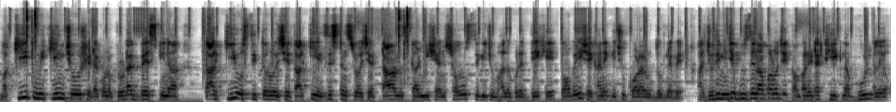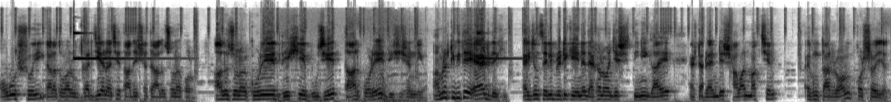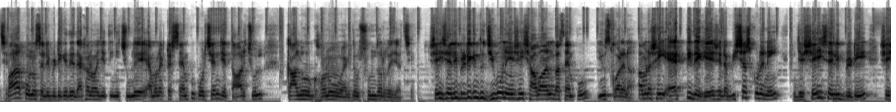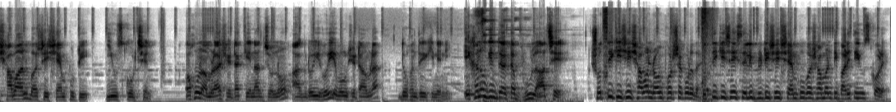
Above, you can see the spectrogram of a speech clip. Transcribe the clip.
বা কি তুমি কিনছো, সেটা কোনো প্রোডাক্ট বেস কিনা তার কি অস্তিত্ব রয়েছে, তার কি এক্সিস্টেন্স রয়েছে টার্মস কন্ডিশন সমস্ত কিছু ভালো করে দেখে তবেই সেখানে কিছু করার উদ্যোগ নেবে। আর যদি নিজে বুঝতে না পারো যে কোম্পানিটা ঠিক না ভুল, তাহলে অবশ্যই যারা তোমার গার্জিয়ান আছে, তাদের সাথে আলোচনা করো। আলোচনা করে দেখে বুঝে তারপরে ডিসিশন নিও। আমরা টিভিতে অ্যাড দেখি। একজন সেলিব্রিটিকে এনে দেখানো হয় যে তিনি গায়ে একটা ব্র্যান্ডের সাবান মাখছেন। এবং তার রং ফর্সা হয়ে যাচ্ছে। বা কোনো সেলিব্রিটিকে দিয়ে দেখানো হয় যে তিনি চুলে এমন একটা শ্যাম্পু করছেন যে তার চুল কালো, ঘন, একদম সুন্দর হয়ে যাচ্ছে। সেই সেলিব্রিটি কিন্তু জীবনে সেই সাবান বা শ্যাম্পু ইউজ করে না। আমরা সেই অ্যাডটি দেখে সেটা বিশ্বাস করে নিই যে সেই সেলিব্রিটি সেই সাবান বা সেই শ্যাম্পুটি ইউজ করছেন। তখন আমরা সেটা কেনার জন্য আগ্রহী হই এবং সেটা আমরা দোকান থেকে কিনে নিই। এখানেও কিন্তু একটা ভুল আছে। সত্যি কি সেই সাবান রং ফর্সা করে দেয়? সত্যি কি সেই সেলিব্রিটি সেই শ্যাম্পু বা সাবানটি বাড়িতে ইউজ করে?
